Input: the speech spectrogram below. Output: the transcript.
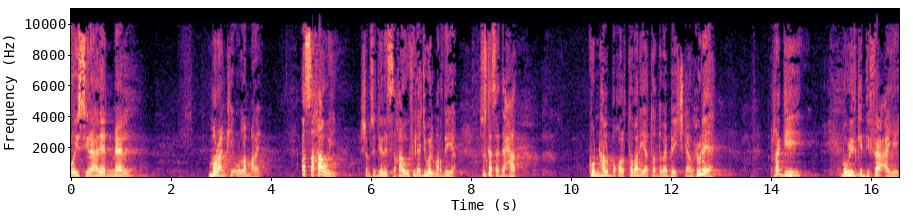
oo is yidhaahdeen meel murankii uu la maray. Asakhaawi shamsudiin asakhaawi fi lajwa almardiya juska saddexaad kun hal boqol toban iyo toddoba beyjka wuxuu leeyahay raggii mawliidka difaacayey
